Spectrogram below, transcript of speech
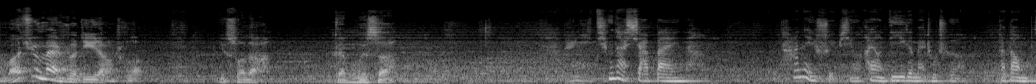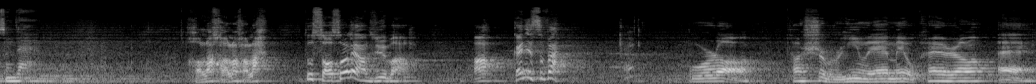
么去卖出这第一辆车。你说的，该不会是？你听他瞎掰呢，他那水平还想第一个卖出车，他当我们不存在？好了好了好了，都少说两句吧。啊，赶紧吃饭！不知道他是不是因为没有开张，哎，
